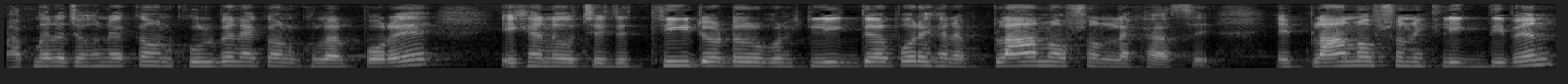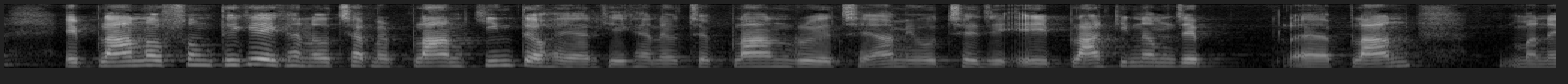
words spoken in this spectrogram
আপনারা যখন অ্যাকাউন্ট খুলবেন অ্যাকাউন্ট খোলার পরে এখানে হচ্ছে যে থ্রি ডটের উপর ক্লিক দেওয়ার পরে এখানে প্ল্যান অপশন লেখা আছে। এই প্ল্যান অপশনে ক্লিক দিবেন। এই প্ল্যান অপশন থেকে এখানে হচ্ছে আপনার প্ল্যান কিনতে হয় আর কি। এখানে হচ্ছে প্ল্যান রয়েছে। আমি হচ্ছে যে এই প্লাটিনাম যে প্ল্যান মানে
